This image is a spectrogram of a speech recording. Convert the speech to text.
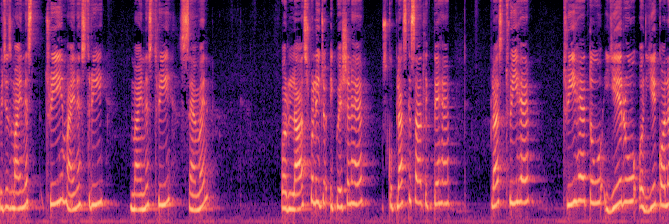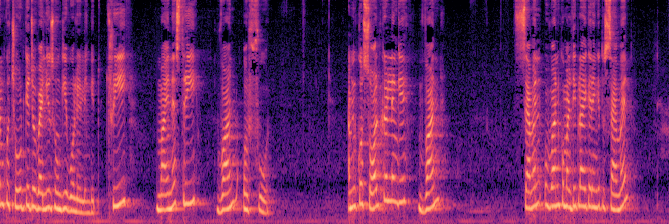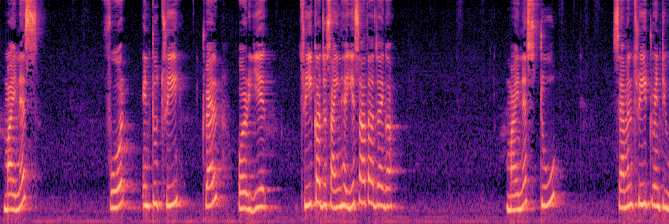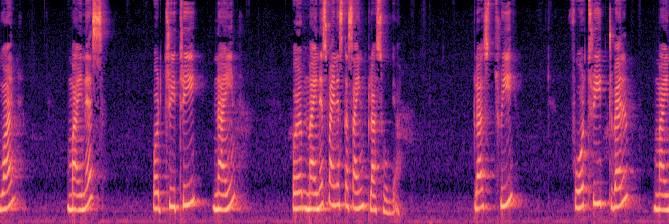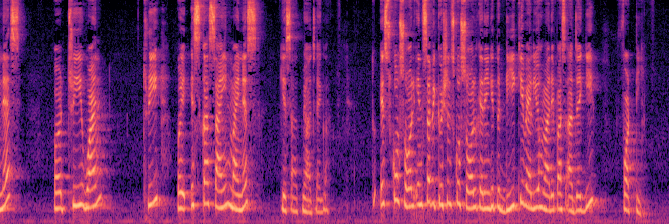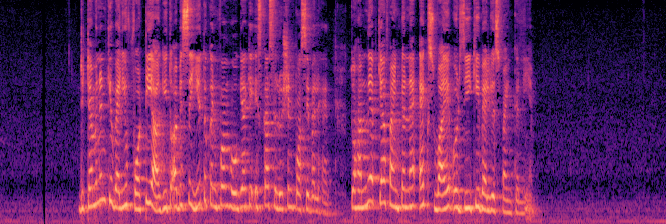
which is minus three minus three minus three seven और लास्ट वाली जो इक्वेशन है, उसको प्लस के साथ लिखते हैं। प्लस थ्री है थ्री है तो ये रो और ये कॉलम को छोड़ के जो वैल्यूज़ होंगी वो ले लेंगे। तो थ्री माइनस थ्री वन और फोर हम इनको सॉल्व कर लेंगे। वन सेवन और वन को मल्टीप्लाई करेंगे तो seven minus four into three twelve और ये थ्री का जो साइन है, ये साथ आ जाएगा। Minus two, seven three twenty one, minus और थ्री थ्री नाइन, और माइनस माइनस का साइन प्लस हो गया। Plus three, four three twelve, minus और थ्री वन, थ्री, और इसका साइन माइनस ये साथ में आ जाएगा। तो इसको सॉल्व इन सब इक्वेशंस को सॉल्व करेंगे तो डी की वैल्यू हमारे पास आ जाएगी फोर्टी डिटर्मिनेंट की वैल्यू फोर्टी आ गई तो अब इससे ये तो कंफर्म हो गया कि इसका सोल्यूशन पॉसिबल है। तो हमने अब क्या फाइंड करना है? एक्स वाई और जी की वैल्यूज़ फाइंड करनी है।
